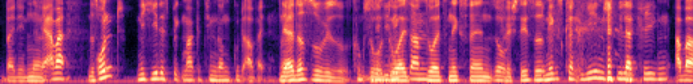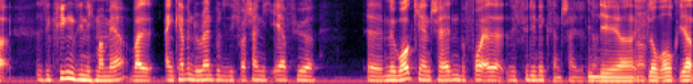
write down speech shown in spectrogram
bei den. Ja, Ja. aber Das- und nicht jedes Big Market Team kann gut arbeiten. ja, das sowieso. Guckst du du, dir die du, Knicks als, an? du als Knicks-Fan So, verstehst Die das? Knicks könnten jeden Spieler kriegen, aber sie kriegen sie nicht mal mehr, weil ein Kevin Durant würde sich wahrscheinlich eher für äh, Milwaukee entscheiden, bevor er sich für die Knicks entscheidet. Ja, Ja. ich glaube auch. Ja,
